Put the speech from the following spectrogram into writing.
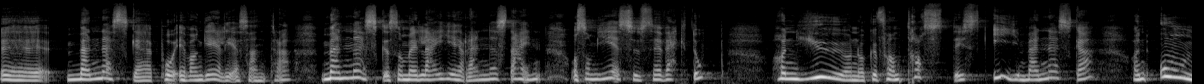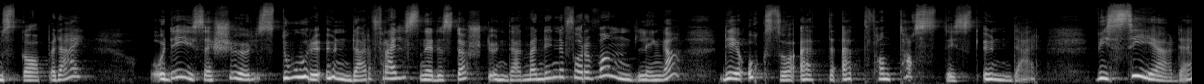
eh, mennesker på evangeliesenteret. Mennesker som er leie i rennesteinen, og som Jesus har vekt opp. Han gjør noe fantastisk i mennesker. Han omskaper dem. Og det i seg sjøl store under. Frelsen er det største under. Men denne forvandlinga det er også et, et fantastisk under. Vi ser det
